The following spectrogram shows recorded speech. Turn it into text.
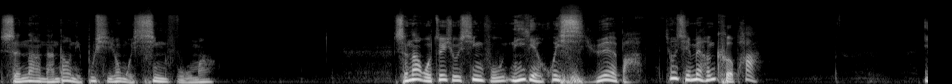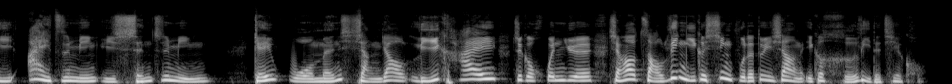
神啊，难道你不希望我幸福吗？神啊，我追求幸福，你也会喜悦吧？这种姐妹很可怕，以爱之名，以神之名，给我们想要离开这个婚约，想要找另一个幸福的对象，一个合理的借口。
